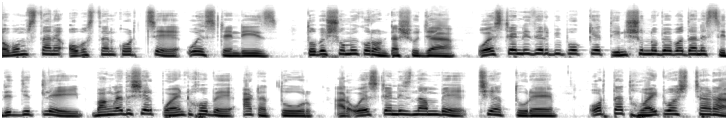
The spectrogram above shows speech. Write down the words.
নবম স্থানে অবস্থান করছে ওয়েস্ট ইন্ডিজ। তবে সমীকরণটা সোজা ওয়েস্ট ইন্ডিজের বিপক্ষে তিন শূন্য ব্যবধানে সিরিজ জিতলেই বাংলাদেশের পয়েন্ট হবে আটাত্তর আর ওয়েস্ট ইন্ডিজ নামবে ছিয়াত্তরে। অর্থাৎ হোয়াইট ওয়াশ ছাড়া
